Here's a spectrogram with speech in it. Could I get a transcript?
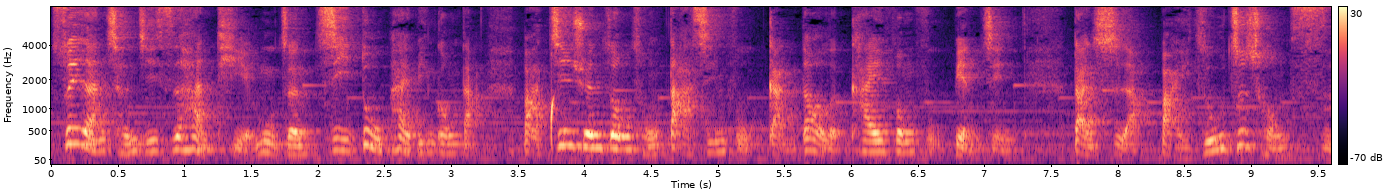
虽然成吉思汗铁木真几度派兵攻打，把金宣宗从大兴府赶到了开封府汴京，但是啊，百足之虫死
